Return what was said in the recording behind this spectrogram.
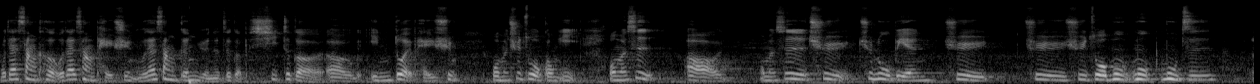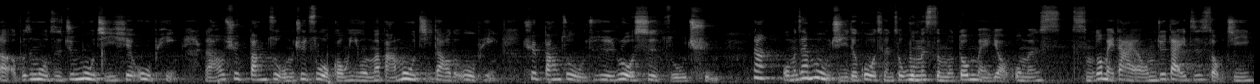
我在上课，我在上培训，我在上根源的这个系这个呃营队培训，我们去做公益，我们是呃我们是去去路边去去去做募募募资。呃，不是募资，就募集一些物品，然后去帮助我们去做公益。我们把募集到的物品去帮助就是弱势族群。那我们在募集的过程中，我们什么都没有，我们什么都没带哦，我们就带一只手机。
